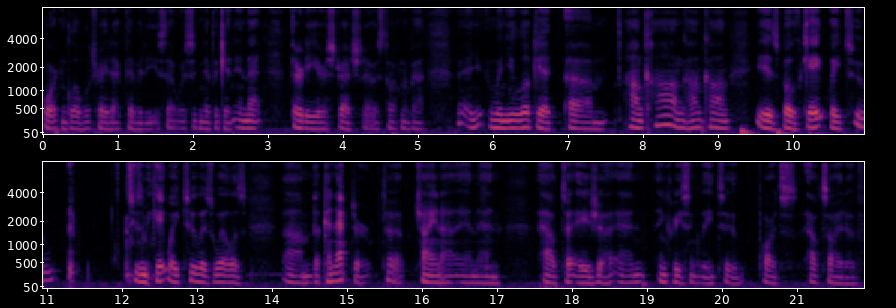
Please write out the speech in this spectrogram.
port and global trade activities that were significant in that 30 year stretch that I was talking about. And when you look at um, Hong Kong, Hong Kong is both gateway to, excuse me, gateway to as well as um, the connector to China and then out to Asia and increasingly to parts outside of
